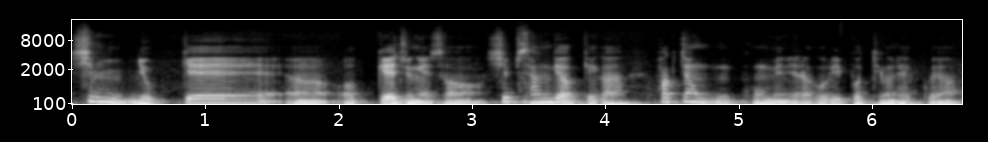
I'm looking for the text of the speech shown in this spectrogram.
16개 어, 업계 중에서 13개 업계가 확장 국면이라고 리포팅을 했고요.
